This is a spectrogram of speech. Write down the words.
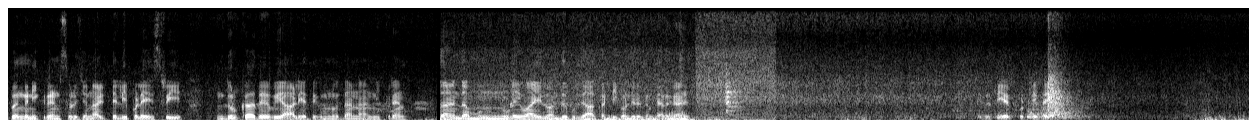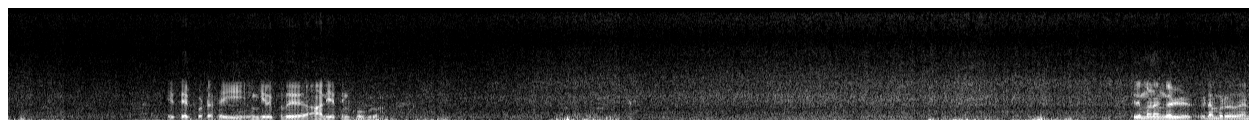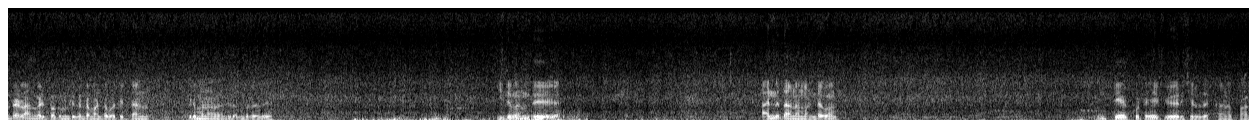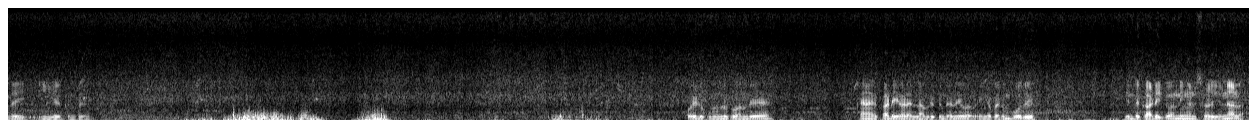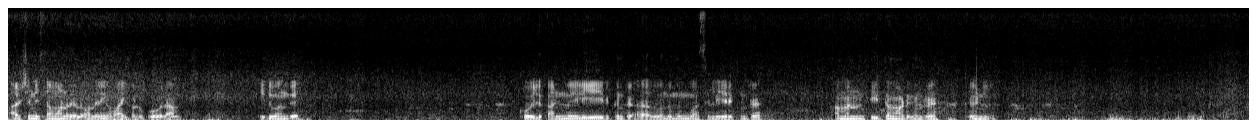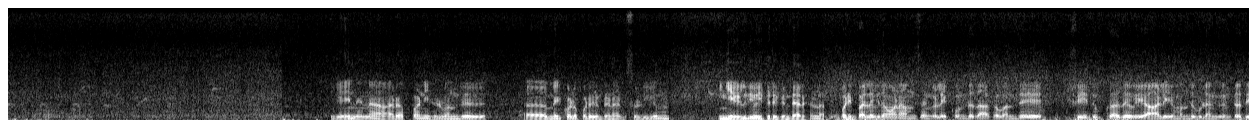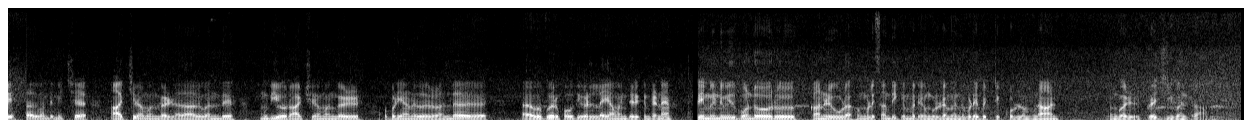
இப்போ எங்கே நிற்கிறேன்னு சொல்லி சொன்னால் தெல்லிப்பளை ஸ்ரீ துர்கா தேவி ஆலயத்துக்கு முன்பு தான் நான் நிற்கிறேன். தான் இந்த முன் நுழைவாயில் வந்து புதிதாக கட்டி கொண்டிருக்கின்றார்கள். இது தேர்கொட்டிகை இது தேர்கொட்டகை இங்கிருப்பது ஆலயத்தின் கோபுரம். திருமணங்கள் இடம்பெறுவது என்றால் அங்காடி பக்கம் இருக்கின்ற மண்டபத்தில் தான் திருமணங்கள் இடம்பெறுவது இது வந்து அன்னதான மண்டபம். தேர்க்குட்டையை ஏறி செல்வதற்கான பாதை இங்கே இருக்கின்றது. கோயிலுக்கு முன்னுக்கு வந்து கடைகள் எல்லாம் இருக்கின்றது. இங்கே வரும்போது இந்த கடைக்கு வந்தீங்கன்னு சொல்லினால் அர்ச்சனை சாமானங்களை வந்து நீங்கள் வாங்கிக்கொண்டு போகலாம். இது வந்து கோயிலுக்கு அண்மையிலேயே இருக்கின்ற அதாவது வந்து முன் வாசல்லையே இருக்கின்ற அம்மன் தீர்த்தமாடுகின்ற கேணி. இங்கே என்னென்ன அறப்பணிகள் வந்து மேற்கொள்ளப்படுகின்றன சொல்லியும் இங்கே எழுதி வைத்திருக்கின்றார்கள். இப்படி பலவிதமான அம்சங்களை கொண்டதாக வந்து ஸ்ரீ துர்காதேவி ஆலயம் வந்து விளங்குகின்றது. அதாவது வந்து மிச்ச ஆச்சிரமங்கள் அதாவது வந்து முதியோர் ஆச்சிரமங்கள் அப்படியானது வந்து வெவ்வேறு பகுதிகளிலே அமைந்திருக்கின்றன. இதை மீண்டும் இது போன்ற ஒரு காணொளி ஊடாக உங்களை சந்திக்கும் வரை உங்களிடமிருந்து விடைபெற்றுக் கொள்ளும் நான் உங்கள் பிரஜீவன் ராம்.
